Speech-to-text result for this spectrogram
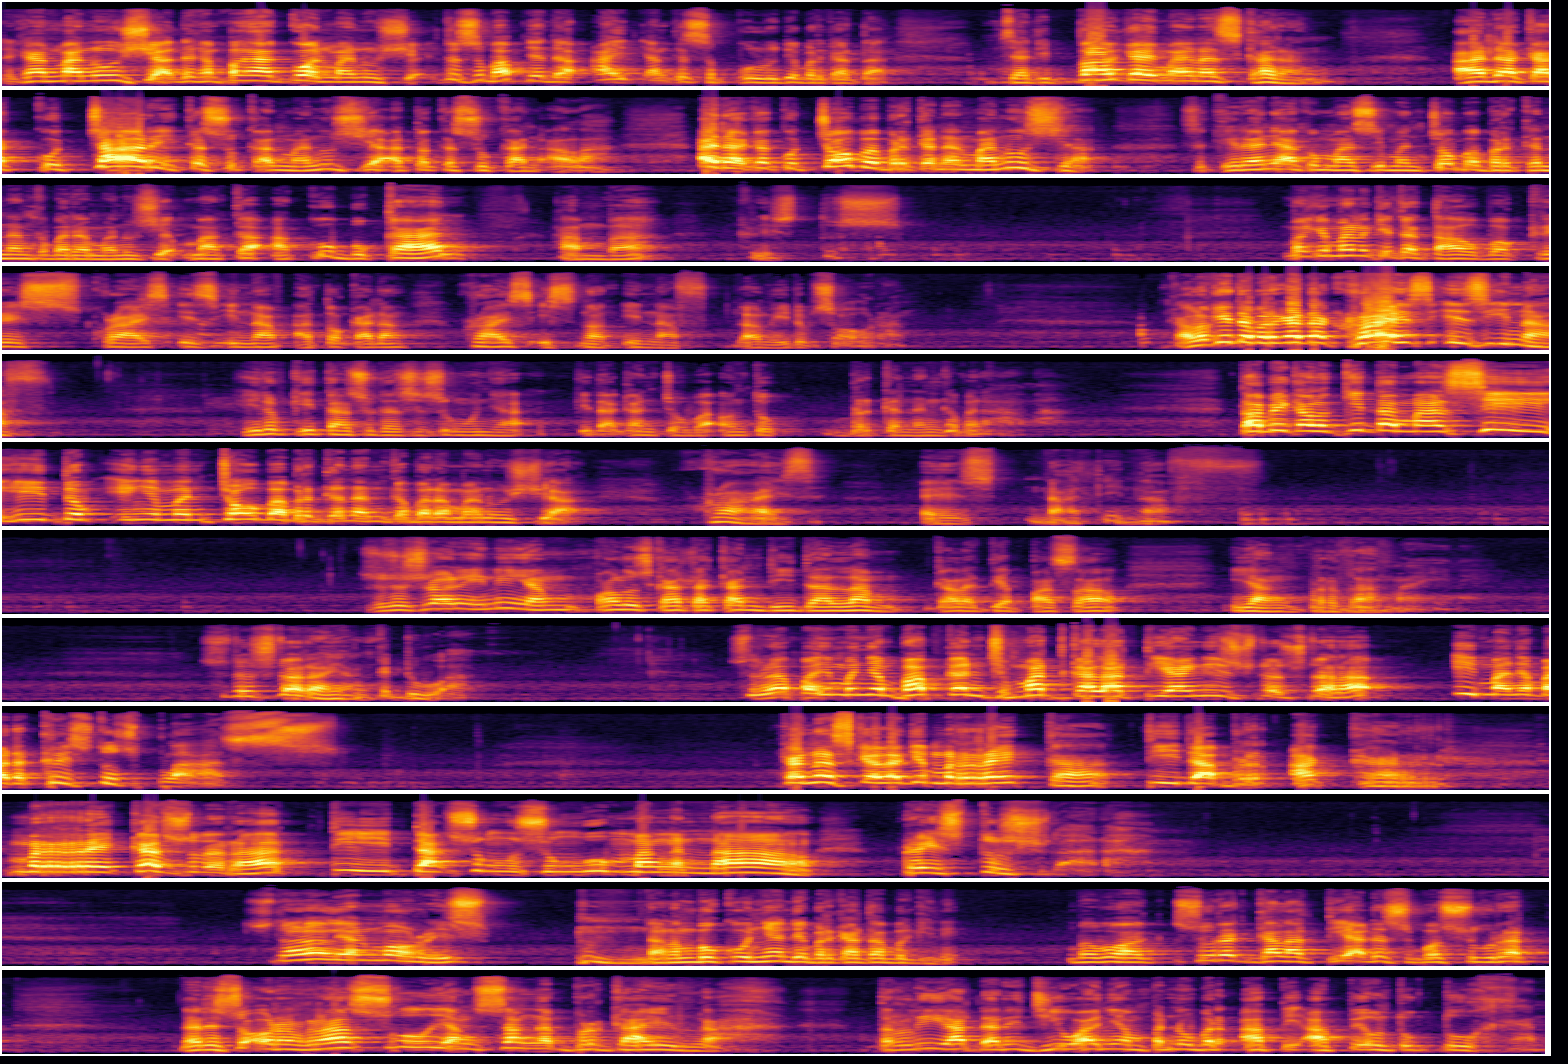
Dengan manusia, dengan pengakuan manusia. Itu sebabnya ada ayat yang ke-10 dia berkata. Jadi bagaimana sekarang? Adakah ku cari kesukaan manusia atau kesukaan Allah? Adakah ku coba berkenan manusia? Sekiranya aku masih mencoba berkenan kepada manusia, maka aku bukan hamba Kristus. Bagaimana kita tahu bahwa Christ, Christ is enough atau kadang Christ is not enough dalam hidup seorang? Kalau kita berkata Christ is enough, hidup kita sudah sesungguhnya kita akan coba untuk berkenan kepada Allah. Tapi kalau kita masih hidup ingin mencoba berkenan kepada manusia, Christ is not enough. Saudara-saudara ini yang Paulus katakan di dalam Galatia pasal yang pertama ini. Saudara-saudara yang kedua. Saudara apa yang menyebabkan jemaat Galatia ini saudara-saudara imannya pada Kristus plus. Karena sekali lagi mereka tidak berakar. Mereka saudara tidak sungguh-sungguh mengenal Kristus saudara. Saudara Leon Morris dalam bukunya dia berkata begini, bahwa surat Galatia ada sebuah surat dari seorang rasul yang sangat bergairah. Terlihat dari jiwanya yang penuh berapi-api untuk Tuhan.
